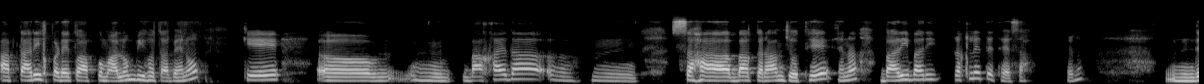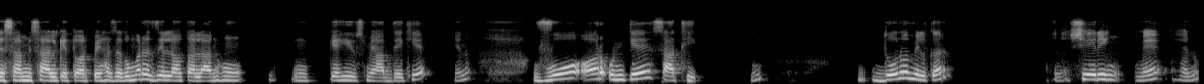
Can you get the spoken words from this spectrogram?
آپ تاریخ پڑھے تو آپ کو معلوم بھی ہوتا بہنوں کہ باقاعدہ صحابہ کرام جو تھے ہے نا، باری باری رکھ لیتے تھے ایسا، ہے نا۔ جیسا مثال کے طور پہ حضرت عمر رضی اللہ تعالیٰ عنہ کے ہی اس میں آپ دیکھیے۔ ہے نا؟ وہ اور ان کے ساتھی دونوں مل کر شیئرنگ میں، ہے نا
